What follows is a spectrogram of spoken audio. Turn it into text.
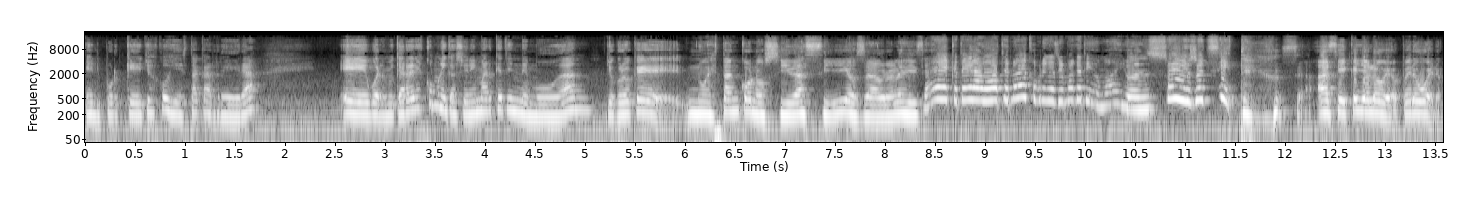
el por qué yo escogí esta carrera. Eh, bueno, mi carrera es comunicación y marketing de moda. Yo creo que no es tan conocida así. O sea, uno les dice, ¡eh, que te graduaste! No, de comunicación y marketing de moda. Y yo, ¿en serio eso existe? O sea, así es que yo lo veo. Pero bueno,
